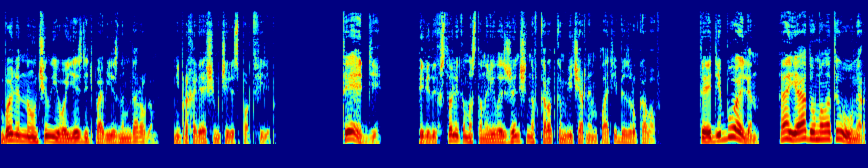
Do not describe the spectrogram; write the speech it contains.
Бойлен научил его ездить по объездным дорогам, не проходящим через порт Филипп. «Тедди!» Перед их столиком остановилась женщина в коротком вечернем платье без рукавов. «Тедди Бойлен! А я думала, ты умер!»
